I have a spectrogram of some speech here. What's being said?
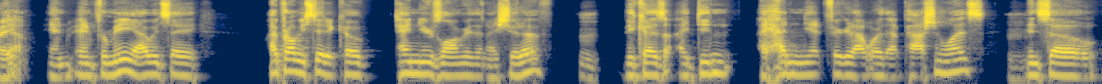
right? Yeah. And and for me, I would say I probably stayed at Coke 10 years longer than I should have hmm. because I didn't I hadn't yet figured out where that passion was. Mm-hmm. And so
